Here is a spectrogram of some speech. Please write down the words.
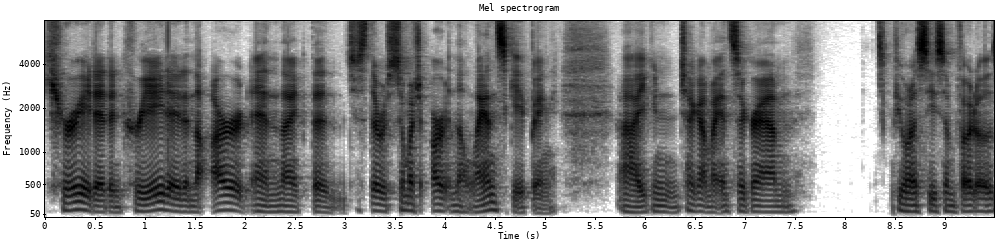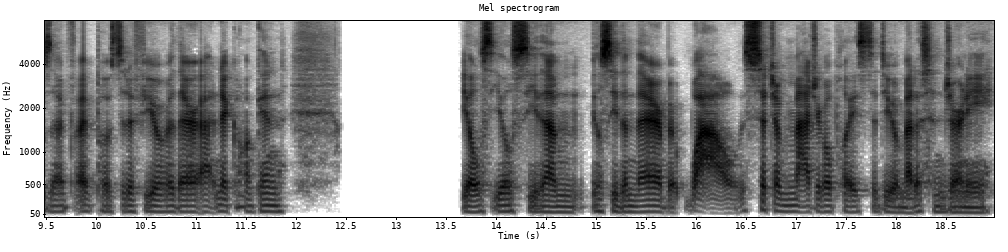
curated and created and the art and like the just there was so much art in the landscaping uh, you can check out my instagram if you want to see some photos i've, I've posted a few over there at nick onken you'll you'll see them you'll see them there but wow it's such a magical place to do a medicine journey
